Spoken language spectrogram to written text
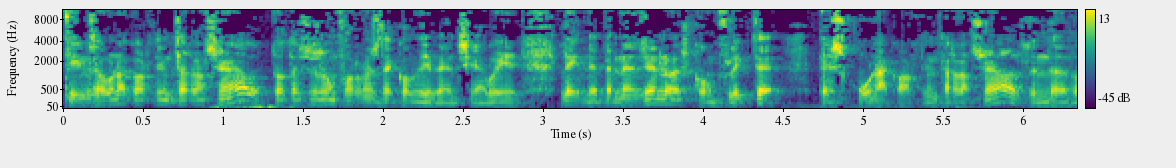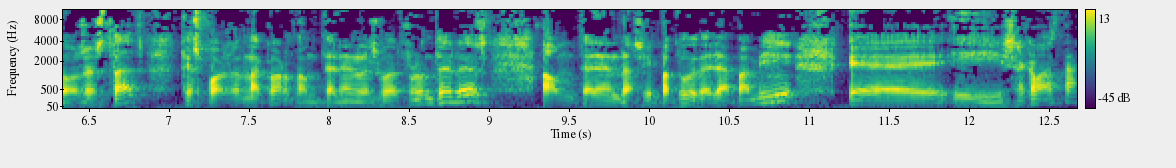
fins a un acord internacional, tot això són formes de convivència. Vull dir, la independència no és conflicte, és un acord internacional entre dos estats que es posen d'acord on tenen les seves fronteres, on tenen d'ací per tu i d'allà per mi, eh, i s'ha acabat.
